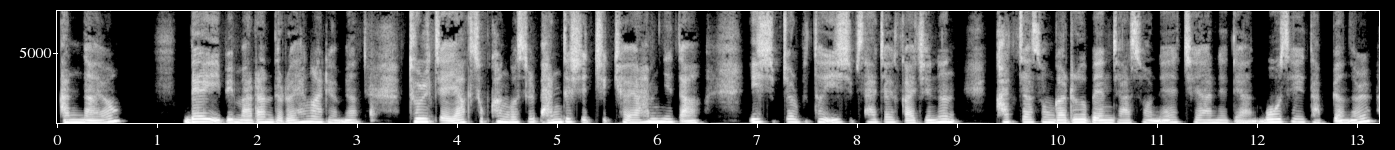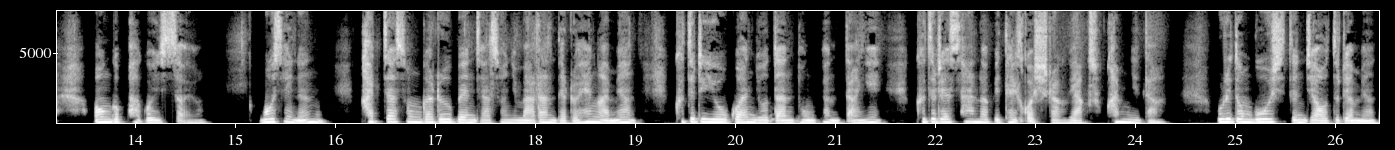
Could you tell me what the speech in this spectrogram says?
않나요? 내 입이 말한 대로 행하려면 둘째 약속한 것을 반드시 지켜야 합니다. 20절부터 24절까지는 가짜손과 르벤 자손의 제안에 대한 모세의 답변을 언급하고 있어요. 모세는 가짜손과 르벤 자손이 말한 대로 행하면 그들이 요구한 요단 동편 땅이 그들의 산업이 될 것이라고 약속합니다. 우리도 무엇이든지 얻으려면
